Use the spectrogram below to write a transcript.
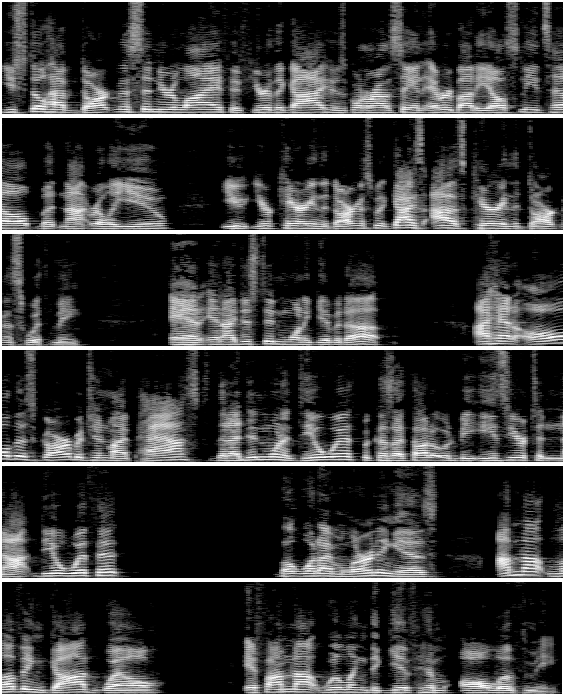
you still have darkness in your life, if you're the guy who's going around saying everybody else needs help, but not really you, you you're carrying the darkness. But guys, I was carrying the darkness with me, and and I just didn't want to give it up. I had all this garbage in my past that I didn't want to deal with because I thought it would be easier to not deal with it. But what I'm learning is I'm not loving God well if I'm not willing to give Him all of me,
